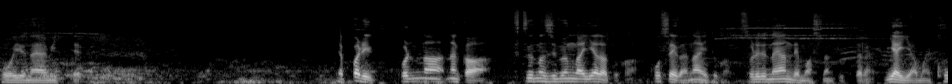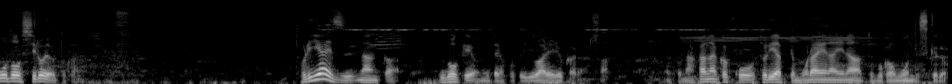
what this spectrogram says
こういう悩みって。やっぱりこんな、なんか、普通の自分が嫌だとか、個性がないとか、それで悩んでますなんて言ったら、いやいや、お前行動しろよとか、とりあえずなんか動けよみたいなこと言われるからさ、やっぱなかなかこう取り合ってもらえないなと僕は思うんですけど。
